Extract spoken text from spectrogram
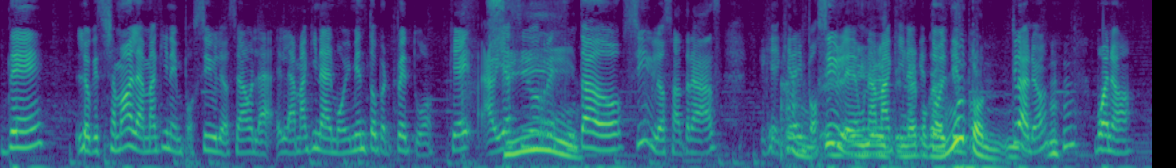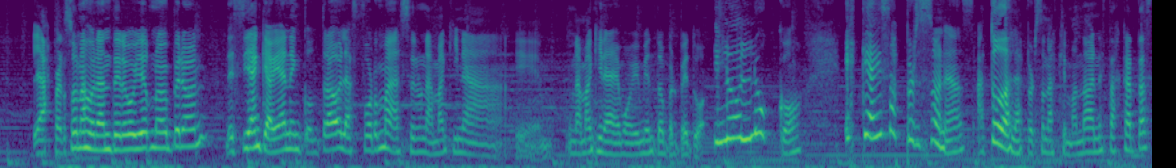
de lo que se llamaba la máquina imposible, o sea, la, la máquina del movimiento perpetuo, que había Sí. sido refutado siglos atrás, que, que era Ah, imposible una en máquina la que época todo de el tiempo- Newton. Claro. Ujú. Bueno, las personas durante el gobierno de Perón decían que habían encontrado la forma de hacer una máquina, eh, una máquina de movimiento perpetuo. Y lo loco es que a esas personas, a todas las personas que mandaban estas cartas,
